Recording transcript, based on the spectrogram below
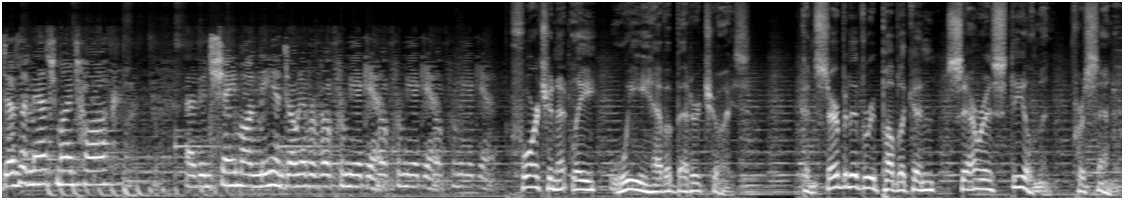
doesn't match my talk, uh, then shame on me and don't ever vote for me again. Vote for me again. Vote for me again. Fortunately, we have a better choice. Conservative Republican Sarah Steelman for Senate.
